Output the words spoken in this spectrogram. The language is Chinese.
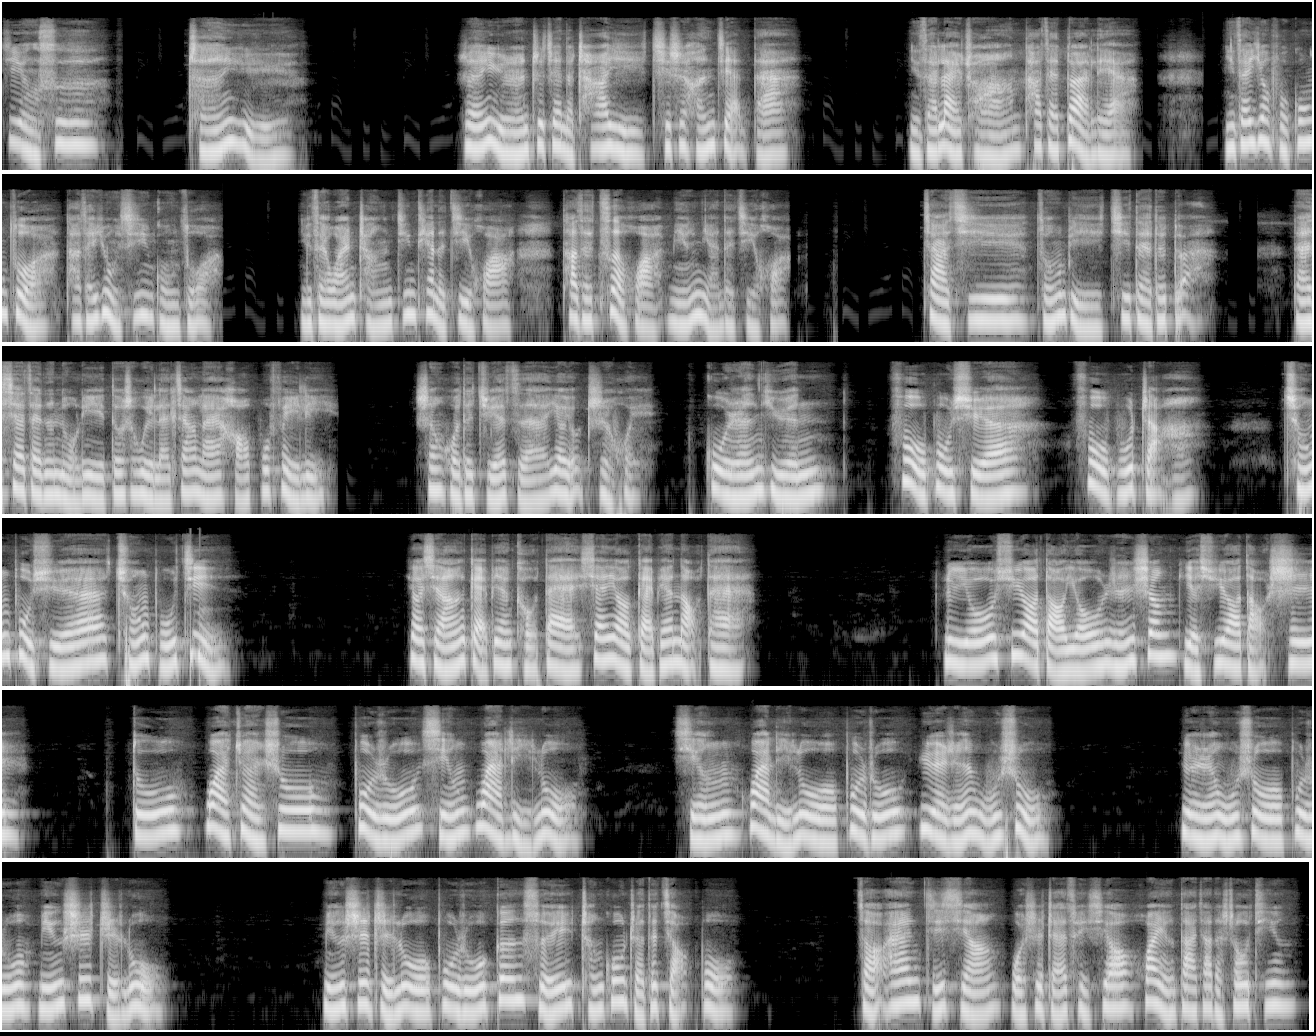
静思，沉语。人与人之间的差异其实很简单：你在赖床，他在锻炼；你在应付工作，他在用心工作；你在完成今天的计划，他在策划明年的计划。假期总比期待的短，但现在的努力都是为了将来毫不费力。生活的抉择要有智慧。古人云：“富不学，富不长；穷不学，穷不进。”要想改变口袋，先要改变脑袋。旅游需要导游，人生也需要导师。读万卷书，不如行万里路。行万里路，不如阅人无数；阅人无数，不如名师指路；名师指路，不如跟随成功者的脚步。早安，吉祥！我是翟翠潇，欢迎大家的收听。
